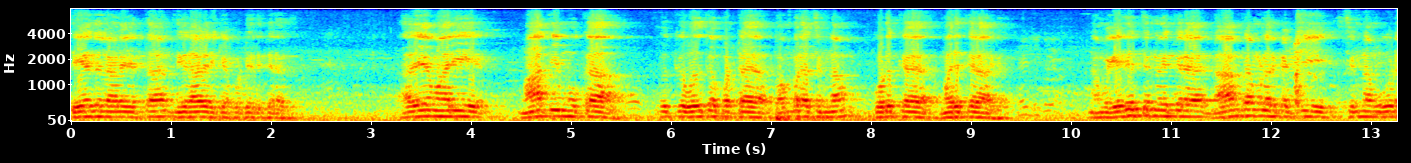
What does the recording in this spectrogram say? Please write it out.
தேர்தல் ஆணையத்தால் நிராகரிக்கப்பட்டிருக்கிறது. அதே மாதிரி மதிமுகவுக்கு ஒதுக்கப்பட்ட பம்பர சின்னம் கொடுக்க மறுக்கிறார்கள். நம்ம எதிர்த்து நிற்கிற நாம் தமிழர் கட்சி சின்னம் கூட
